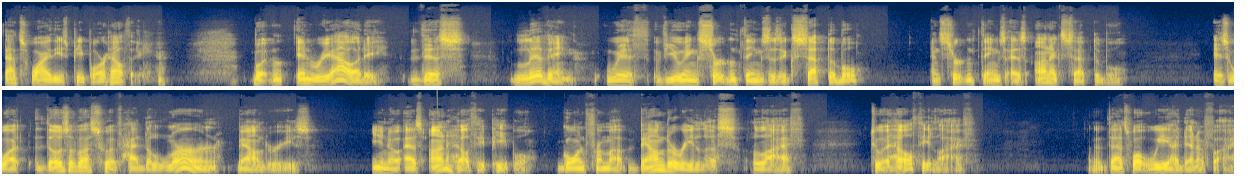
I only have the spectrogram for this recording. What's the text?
That's why these people are healthy. But in reality, this living with viewing certain things as acceptable and certain things as unacceptable is what those of us who have had to learn boundaries, you know, as unhealthy people, going from a boundaryless life to a healthy life, that's what we identify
